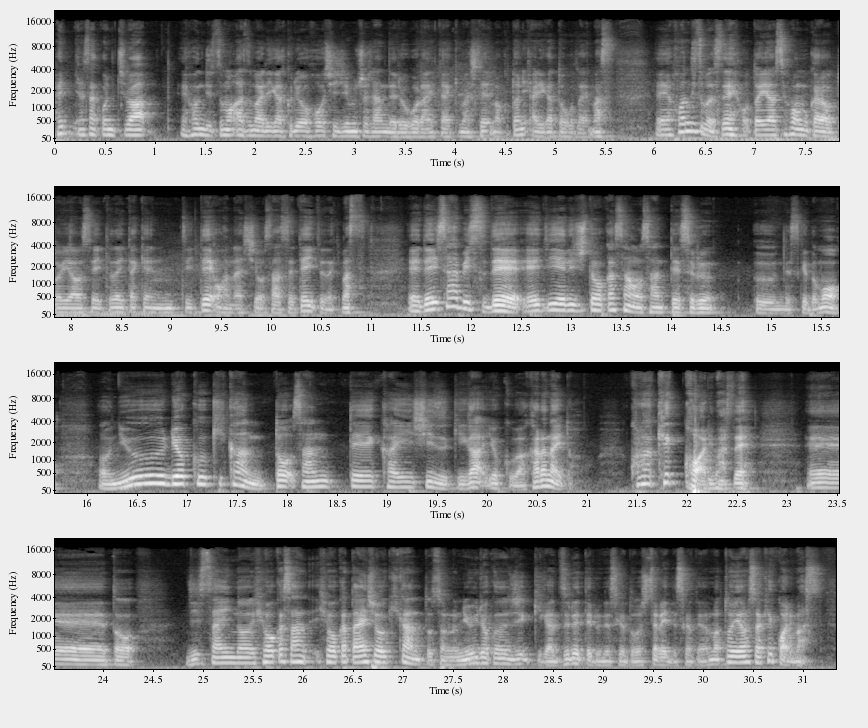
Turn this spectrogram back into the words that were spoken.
はい、皆さんこんにちは。本日も東理学療法士事務所チャンネルをご覧いただきまして誠にありがとうございます。えー本日もですね、お問い合わせフォームからお問い合わせいただいた件についてお話をさせていただきます。えデイサービスで ADL 自動加算を算定するんですけども、入力期間と算定開始月がよくわからないと。これは結構ありますね。えーと、実際の評価算評価対象期間とその入力の時期がずれてるんですけど、どうしたらいいですかという、まあ、問い合わせは結構あります。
